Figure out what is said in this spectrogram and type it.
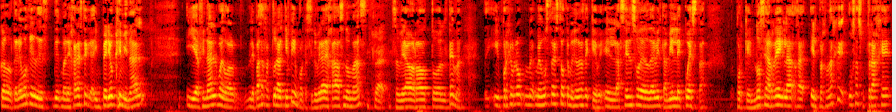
cuando tenemos que manejar este imperio criminal. Y al final, bueno, le pasa factura al Kingpin porque si lo hubiera dejado haciendo más, Claro. se hubiera ahorrado todo el tema. Y por ejemplo, me, me gusta esto que mencionas de que el ascenso de Daredevil también le cuesta, porque no se arregla. O sea, el personaje usa su traje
